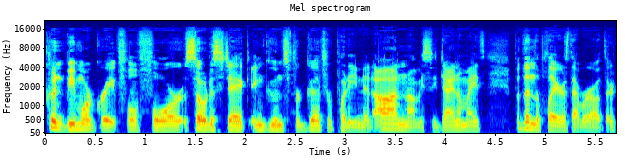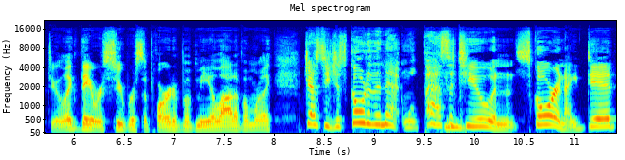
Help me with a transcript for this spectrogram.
Couldn't be more grateful for SotaStick and Goons for Good for putting it on, and obviously Dynamites, but then the players that were out there too. Like they were super supportive of me. A lot of them were like, Jesse, just go to the net and we'll pass it to you and score. And I did.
